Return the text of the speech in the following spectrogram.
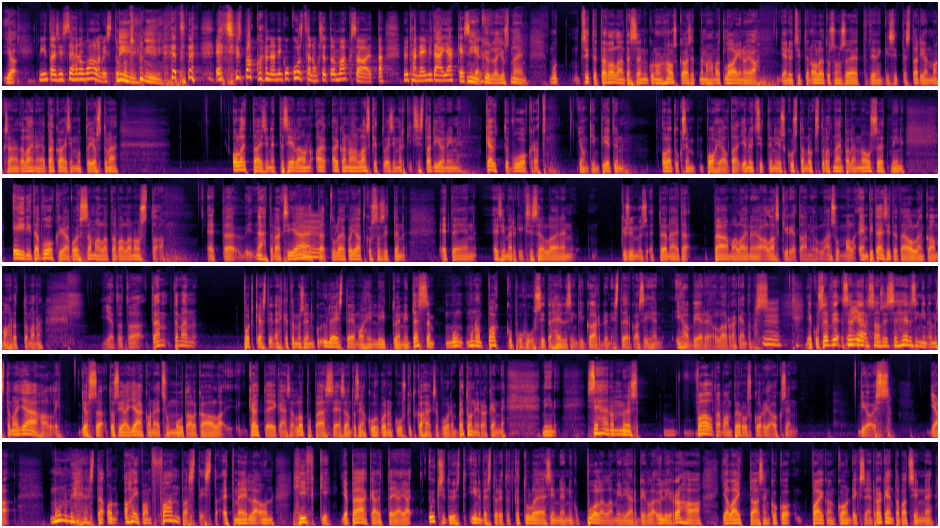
Ja, niin, tai siis sehän on valmistunut. Niin, niin. et, et siis pakkohan on, niin kustannukset on maksaa, että nythän ei mitään jää kesken. Niin, kyllä, just näin. Mutta mut sitten tavallaan tässä niin kun on hauskaa, että nämä ovat lainoja, ja nyt sitten oletus on se, että tietenkin sitten stadion maksaa näitä lainoja takaisin, mutta jos tämä olettaisin, että siellä on aikanaan laskettu esimerkiksi stadionin käyttövuokrat jonkin tietyn oletuksen pohjalta. Ja nyt sitten, jos kustannukset ovat näin paljon nousseet, niin ei niitä vuokria voi samalla tavalla nostaa. Että nähtäväksi jää, mm. että tuleeko jatkossa sitten eteen esimerkiksi sellainen kysymys, että näitä pääomalainoja alaskirjataan jollain summalla. En pitäisi tätä ollenkaan mahdottomana. Ja tota, täm, tämän podcastin ehkä tämmöiseen niin yleisteemoihin liittyen, niin tässä mun, mun on pakko puhua siitä Helsinki Gardenista, joka siihen ihan viereen ollaan rakentamassa. Mm. Ja kun se, se no vieressä on siis se Helsingin omistama jäähalli, jossa tosiaan jääkoneet sun muut alkaa olla käyttöikänsä loppupäässä ja se on tosiaan vuoden 68 vuoden betonirakenne, niin sehän on myös valtavan peruskorjauksen vioissa. Ja mun mielestä on aivan fantastista, että meillä on hifki ja pääkäyttäjä ja yksityiset investorit, jotka tulee sinne niin kuin puolella miljardilla yli rahaa ja laittaa sen koko paikan kondikseen, rakentavat sinne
